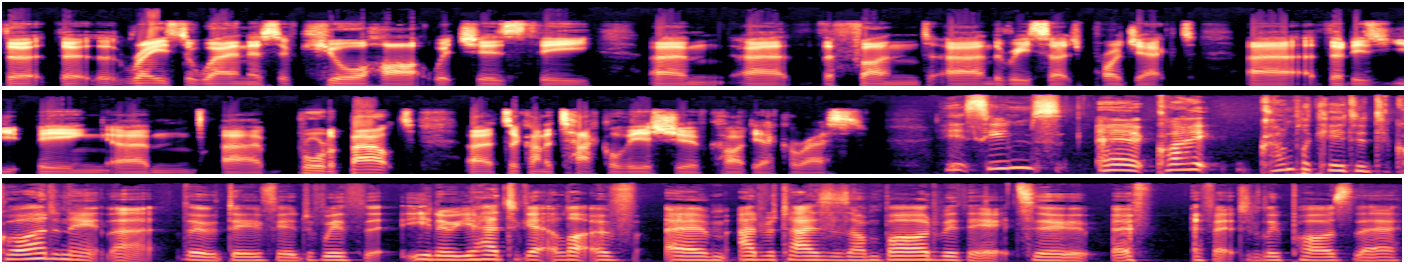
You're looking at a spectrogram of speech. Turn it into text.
that, that, that, raised awareness of CureHeart, which is the um, uh, the fund uh, and the research project uh, that is being um, uh, brought about to kind of tackle the issue of cardiac arrest. It seems uh, quite complicated to coordinate that, though, David. With you know, you had to get a lot of um, advertisers on board with it to effectively pause their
